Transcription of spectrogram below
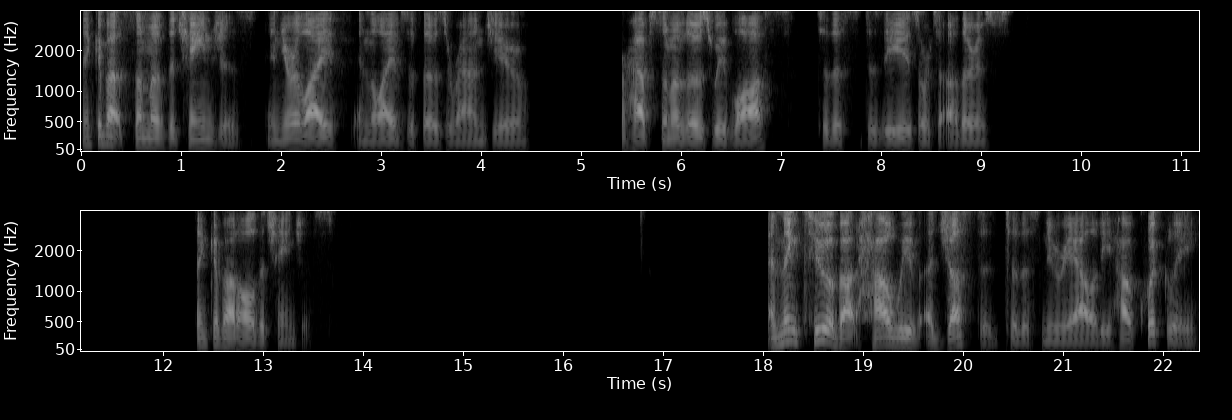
Think about some of the changes in your life, in the lives of those around you, perhaps some of those we've lost to this disease or to others. Think about all the changes. And think too about how we've adjusted to this new reality, how quickly.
